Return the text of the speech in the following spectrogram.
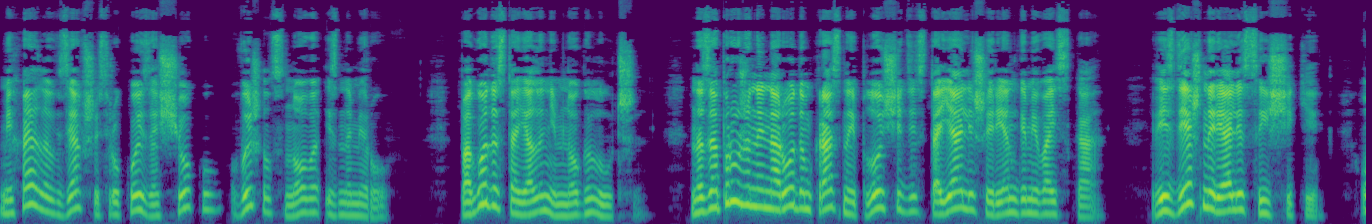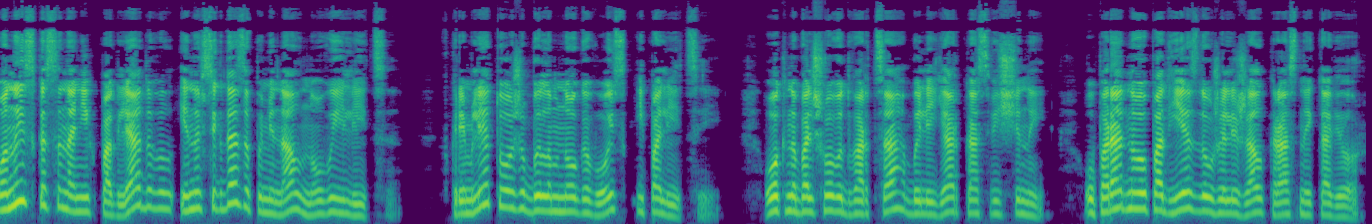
Михайлов, взявшись рукой за щеку, вышел снова из номеров. Погода стояла немного лучше. На запруженной народом Красной площади стояли шеренгами войска. Везде шныряли сыщики. Он искоса на них поглядывал и навсегда запоминал новые лица. В Кремле тоже было много войск и полиции. Окна Большого дворца были ярко освещены. У парадного подъезда уже лежал красный ковер.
